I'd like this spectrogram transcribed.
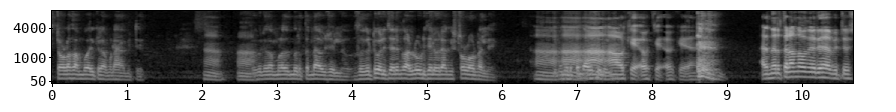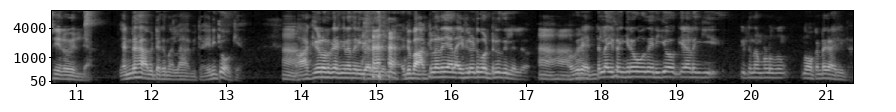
ഇഷ്ടമുള്ള സംഭവമായിരിക്കും നമ്മുടെ ഹാബിറ്റ് അതിന് നമ്മൾ നിർത്തേണ്ട ആവശ്യമില്ലല്ലോ. സിഗരറ്റ് വലിച്ചാലും കള്ളു കുടിച്ചാലും ഒരാൾക്ക് ഇഷ്ടമുള്ളതുകൊണ്ടല്ലേ? പിന്നെ നിർത്തേണ്ട ആവശ്യമില്ല. Okay okay okay. അത് നിർത്തണം തോന്നിയ ഒരു ഹാബിറ്റ് ശീലവും ഇല്ല. എന്റെ ഹാബിറ്റൊക്കെ നല്ല ഹാബിറ്റാണ് എനിക്ക് ഓക്കെയാണ്. ബാക്കിയുള്ളവർക്ക് എങ്ങനെയാണെന്ന് എനിക്കറിയില്ല ഒരു ബാക്കിയുള്ളവരെ ഞാൻ ലൈഫിലോട്ട് കൊണ്ടിരുന്നില്ലല്ലോ അവർ എന്റെ ലൈഫ് എങ്ങനെ പോകുന്നത് എനിക്ക് ഓക്കെ ആണെങ്കിൽ പിന്നെ നമ്മളൊന്നും നോക്കേണ്ട കാര്യമില്ല.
